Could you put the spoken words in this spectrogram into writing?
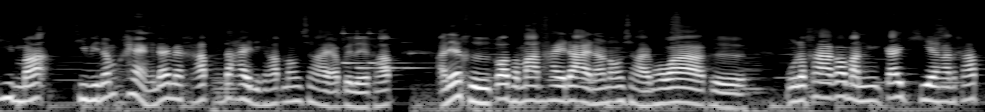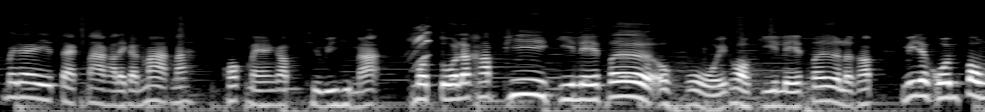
หิมะ ทีวีน้ำแข็งได้ไหมครับ ได้ดีครับน้องชายเอาไปเลยครับ อันนี้คือก็สามารถให้ได้นะน้องชายเพราะว่าคือมูลค่าก็มันใกล้เคียงกันครับ ไม่ได้แตกต่างอะไรกันมากนะ คอกแมนครับทีวีหิมะ หมดตัวแล้วครับพี่กีเลเซอร์ โอ้โห ขอกีเลเซอร์เลยครับ มีแต่คนส่ง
